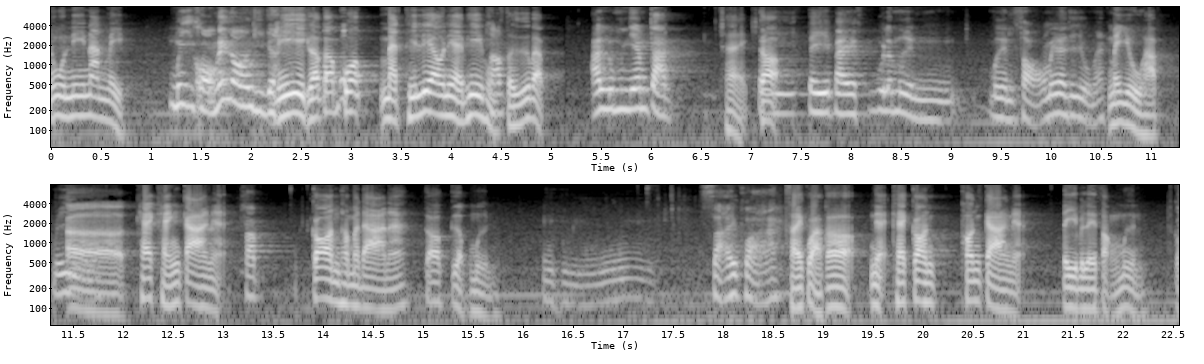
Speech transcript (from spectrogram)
นู่นนี่นั่นมาอีก มีของให้ลองอีกอะมีอีกแล้วก็พวกแมทเทียลเนี่ยพี่ผมครับซื้อแบบอลูมิเนียมกัด ใช่ก็ตีตีไปคู่ละหมื่นหมื่นสองไม่น่าจะอยู่ไหม ไม่อยู่ครับไม่อยู่ เอ่อแค่แข็งกลางเนี่ย ครับก้อนธรรมดานะ ก็เกือบหมื่นอื้อหือซ้ายขวาซ้ายกว่าก็เนี่ยแค่ก้อนท่อนกลางเนี่ย ตีไปเลยสองหมื่นก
